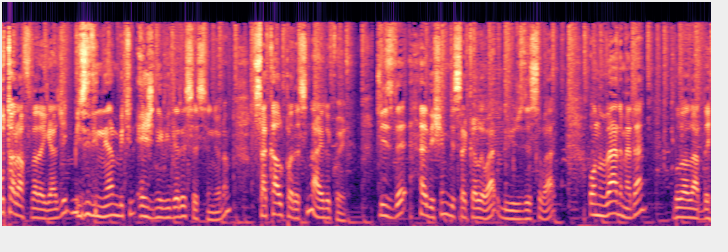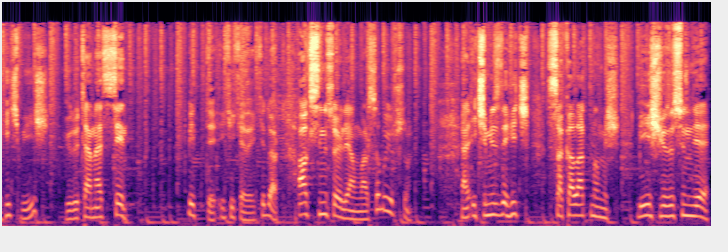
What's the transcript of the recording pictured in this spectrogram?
bu taraflara gelecek bizi dinleyen bütün ecnevilere sesleniyorum. Sakal parasını ayrı koyun. Bizde her işin bir sakalı var, bir yüzdesi var. Onu vermeden buralarda hiçbir iş yürütemezsin. Bitti. iki kere iki dört. Aksini söyleyen varsa buyursun. Yani içimizde hiç sakal atmamış bir iş yürüsün diye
